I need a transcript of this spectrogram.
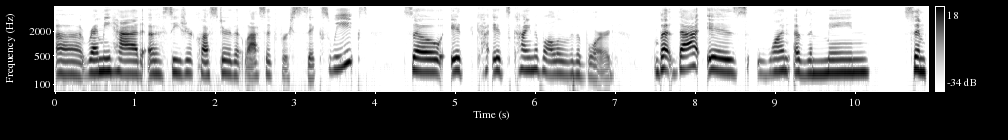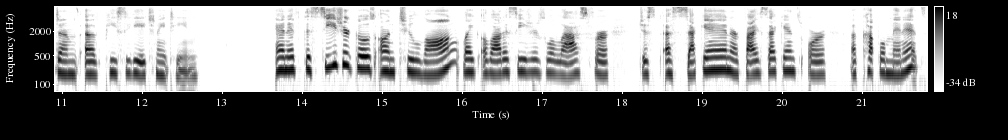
Uh, Remy had a seizure cluster that lasted for six weeks. So it it's kind of all over the board. But that is one of the main symptoms of PCDH19. And if the seizure goes on too long, like a lot of seizures will last for just a second or five seconds or a couple minutes,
